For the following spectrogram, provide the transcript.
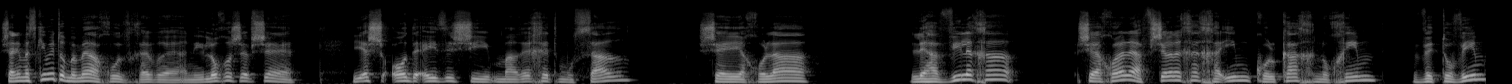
שאני מסכים איתו במאה אחוז, חבר'ה. אני לא חושב שיש עוד איזושהי מערכת מוסר שיכולה להביא לך, שיכולה לאפשר לך חיים כל כך נוחים וטובים,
